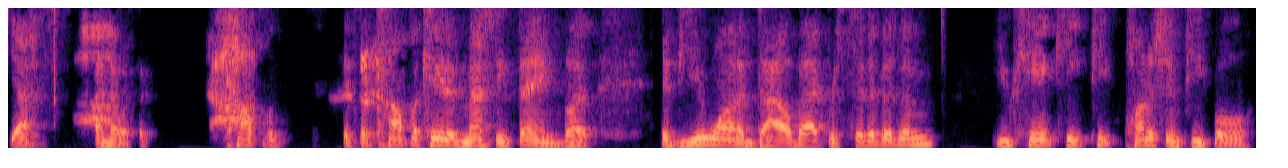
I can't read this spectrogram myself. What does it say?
Yes, I know it's a ah. compli- it's a complicated, messy thing. But if you want to dial back recidivism, you can't keep punishing people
